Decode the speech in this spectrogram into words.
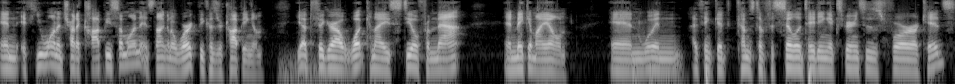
And if you want to try to copy someone, it's not going to work because you're copying them. You have to figure out what can I steal from that and make it my own. And when I think it comes to facilitating experiences for our kids,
